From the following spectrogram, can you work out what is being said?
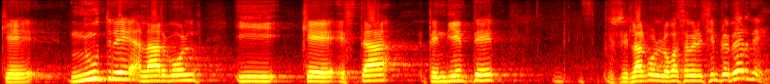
que nutre al árbol y que está pendiente, pues el árbol lo vas a ver siempre verde.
